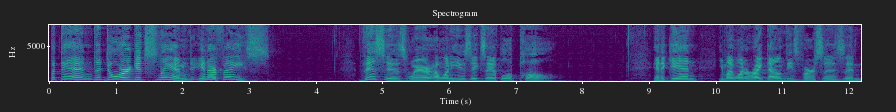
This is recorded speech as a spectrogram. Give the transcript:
but then the door gets slammed in our face. This is where I want to use the example of Paul. And again, you might want to write down these verses and,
